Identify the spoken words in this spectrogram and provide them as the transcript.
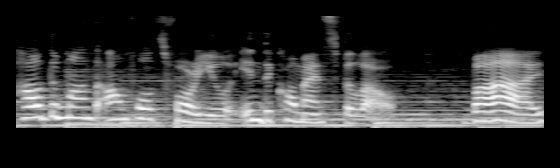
how the month unfolds for you in the comments below. Bye!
